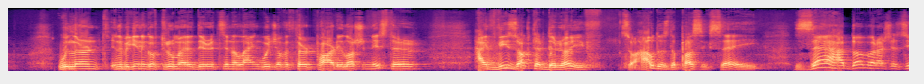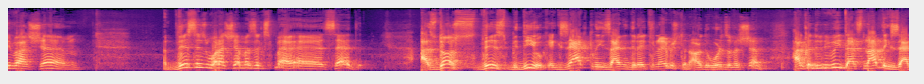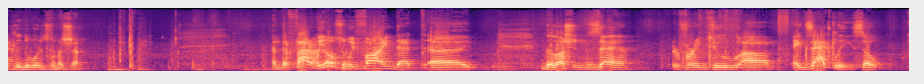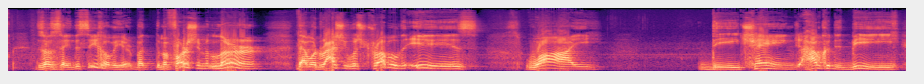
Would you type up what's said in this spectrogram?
We learned in the beginning of Truma, there it's in a language of a third party, Lashon Nister. So how does the Pasuk say, this is what Hashem has exp- uh, said. As dos, this bidiyuk, exactly zayin the from Eberstein are the words of Hashem. How could it be? That's not exactly the words from Hashem. And therefore, we also we find that uh, the lashon zeh referring to uh, exactly. So this doesn't say in the sikh over here, but the Mefarshim learn that what Rashi was troubled is why the change, how could it be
